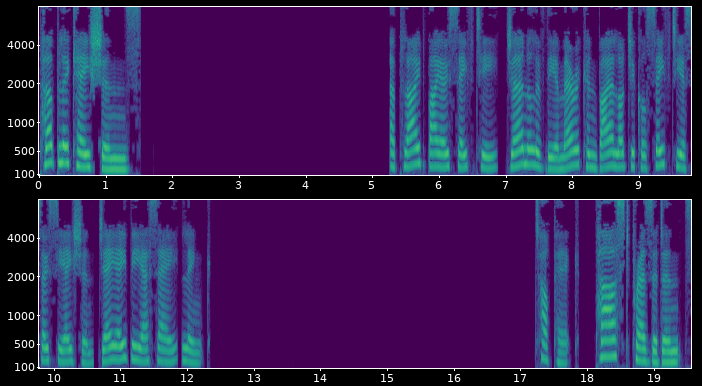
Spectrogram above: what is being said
Publications Applied Biosafety, Journal of the American Biological Safety Association link. Past presidents.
